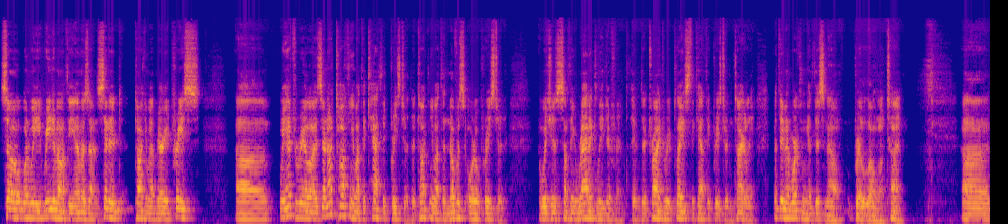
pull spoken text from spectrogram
So when we read about the Amazon Synod talking about married priests, uh, we have to realize they're not talking about the Catholic priesthood. They're talking about the Novus Ordo priesthood, which is something radically different. They're, trying to replace the Catholic priesthood entirely, but they've been working at this now for a long, long time. Uh,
